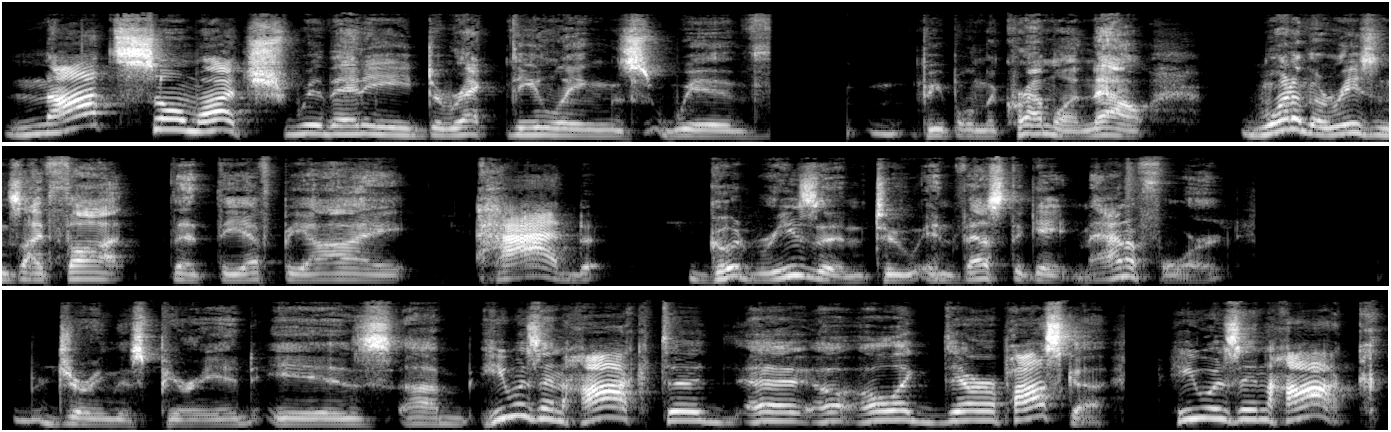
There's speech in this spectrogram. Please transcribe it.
Not so much with any direct dealings with people in the Kremlin. Now, one of the reasons I thought that the FBI had good reason to investigate Manafort during this period is um, he was in hock to uh, Oleg Deripaska. He was in hock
